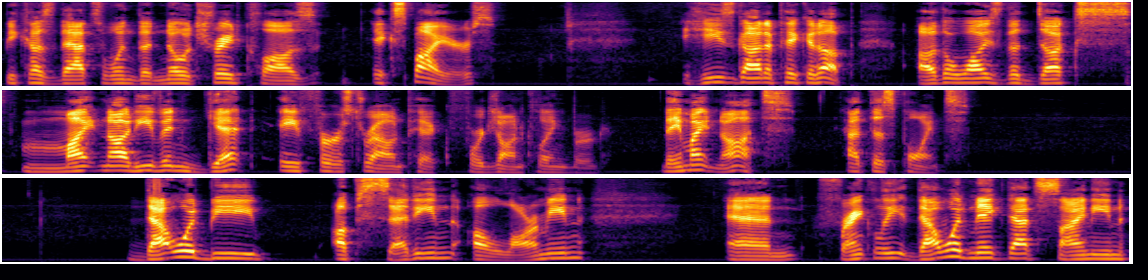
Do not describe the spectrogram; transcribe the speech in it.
because that's when the no trade clause expires, he's got to pick it up. Otherwise, the Ducks might not even get a first round pick for John Klingberg. They might not at this point. That would be upsetting, alarming, and frankly, that would make that signing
